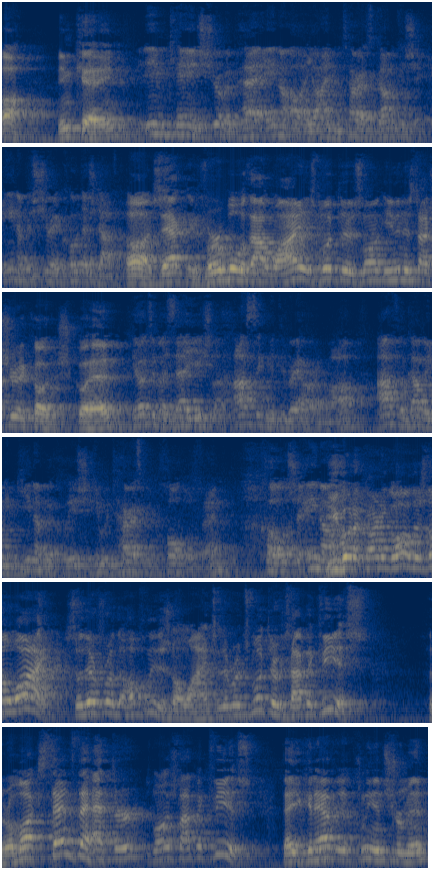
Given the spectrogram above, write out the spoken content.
ואילו השירה בפה אסור רק ביין. Oh, Imkain. ואם כן שירה בפה אינה על היין מותרת גם כשאינה בשירי קודש דווקא. Oh, exactly. Verbal without wine is mutter as long, even it's not Shirei Kodesh. Go ahead. היות בזה יש להסיק מדברי הרמה, אף לגבי נגינה בכלי שהיא מותרת בכל אופן, כל שאינה... You go to Carnegie Hall, there's no wine. So therefore, the, hopefully there's no wine. So therefore it's mutter if it's not Bekvias. The Ramah extends the heter as long as it's not Bekvias. That you can have a kli instrument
